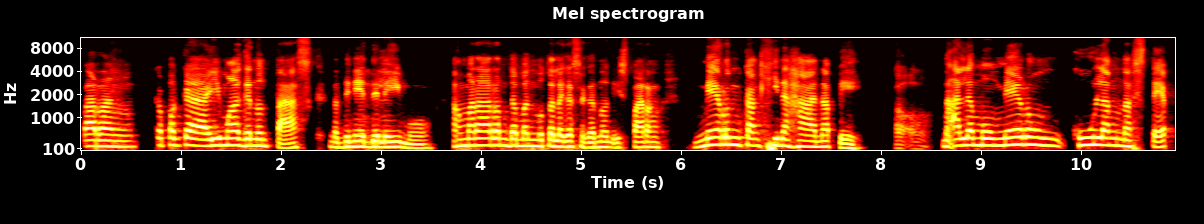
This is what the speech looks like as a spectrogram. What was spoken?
parang kapag ka yung mga ganun task na dinedelay mo, ang mararamdaman mo talaga sa ganun is parang meron kang hinahanap eh. Oo. Na alam mong merong kulang na step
